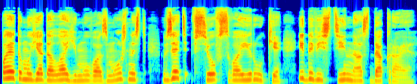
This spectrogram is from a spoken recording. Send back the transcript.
поэтому я дала ему возможность взять все в свои руки и довести нас до края.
